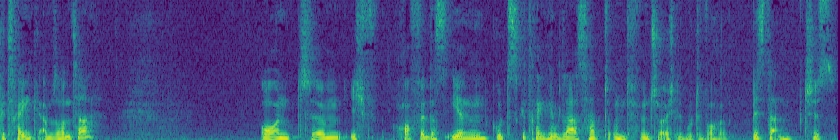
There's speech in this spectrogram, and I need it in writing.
Getränk am Sonntag. Und ähm, ich hoffe, dass ihr ein gutes Getränk im Glas habt und wünsche euch eine gute Woche. Bis dann. Tschüss.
